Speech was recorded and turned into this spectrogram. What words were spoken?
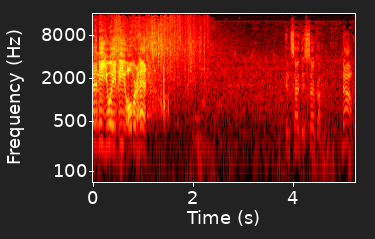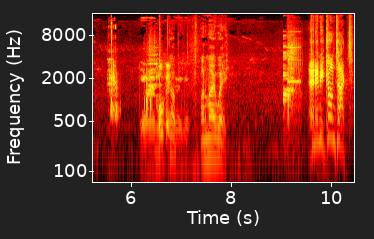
Enemy UAV overhead. Inside the circle. Now. Yeah, we're Move it. Very good. On my way. Enemy contact!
